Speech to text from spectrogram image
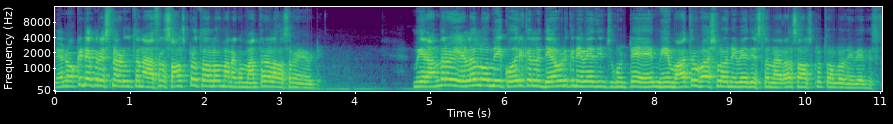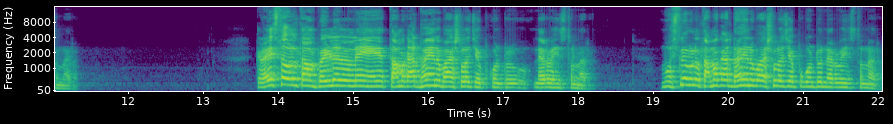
నేను ఒకటే ప్రశ్న అడుగుతున్నా అసలు సంస్కృతంలో మనకు మంత్రాలు అవసరం ఏమిటి? మీరందరూ ఇళ్ళలో మీ కోరికలను దేవుడికి నివేదించుకుంటే మీ మాతృభాషలో నివేదిస్తున్నారా సంస్కృతంలో నివేదిస్తున్నారా? క్రైస్తవులు తమ పెళ్ళిళ్ళని తమకు అర్థమైన భాషలో చెప్పుకుంటూ నిర్వహిస్తున్నారు. ముస్లింలు తమకు అర్థమైన భాషలో చెప్పుకుంటూ నిర్వహిస్తున్నారు.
